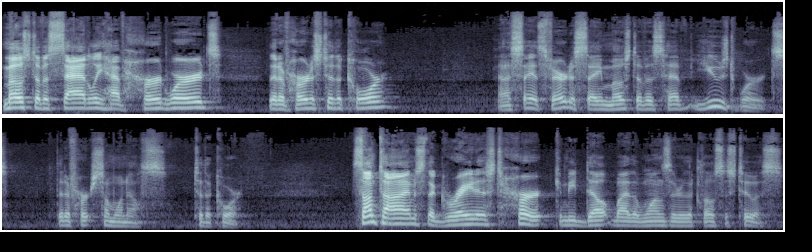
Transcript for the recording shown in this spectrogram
Most of us, sadly, have heard words that have hurt us to the core. And I say it's fair to say most of us have used words that have hurt someone else to the core. Sometimes the greatest hurt can be dealt by the ones that are the closest to us.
